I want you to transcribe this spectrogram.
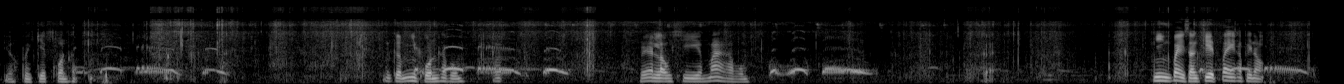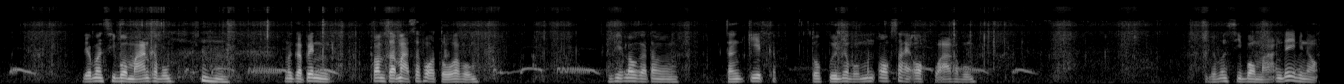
เดี๋ยวไปเก็บก่อนครับ มันก็มีผลครับผมเวลาเราขี่มากครับผมยิงไปสังเกตไปครับพี่น้องเดี๋ยวมันสีบหมานครับผม มันก็เป็นความสามารถเฉพาะตัวครับผมที่เราก็ต้องสังเกตครับตัวปืนครับผมมันออกซ้ายออกขวาครับผม เดี๋ยวมันสีบอมานได้พี่น้อง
